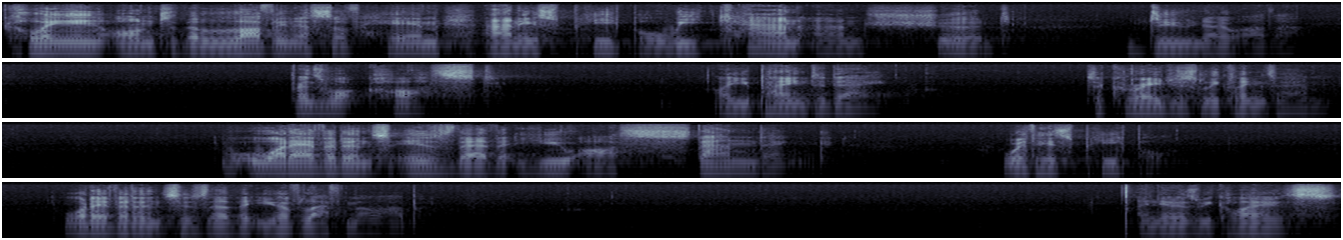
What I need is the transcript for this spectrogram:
clinging on to the loveliness of Him and His people. We can and should do no other. Friends, what cost are you paying today to courageously cling to Him? What evidence is there that you are standing with His people? What evidence is there that you have left Moab? And yet, as we close,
